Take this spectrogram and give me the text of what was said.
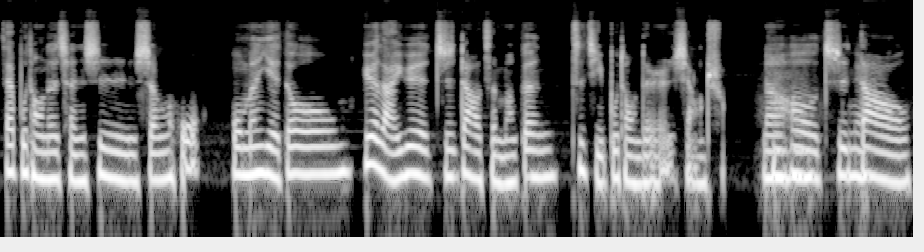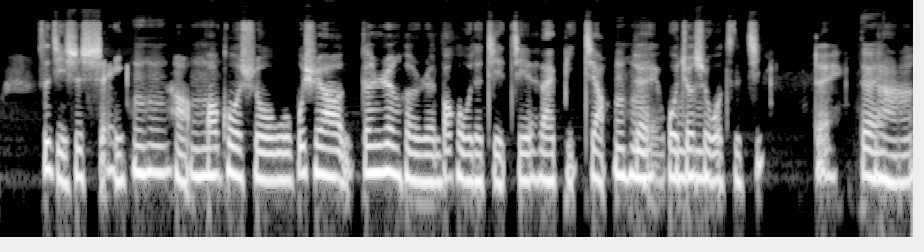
在不同的城市生活，我们也都越来越知道怎么跟自己不同的人相处，然后知道自己是谁。嗯哼，好，包括说我不需要跟任何人，包括我的姐姐来比较。嗯哼，对，我就是我自己。对对，啊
